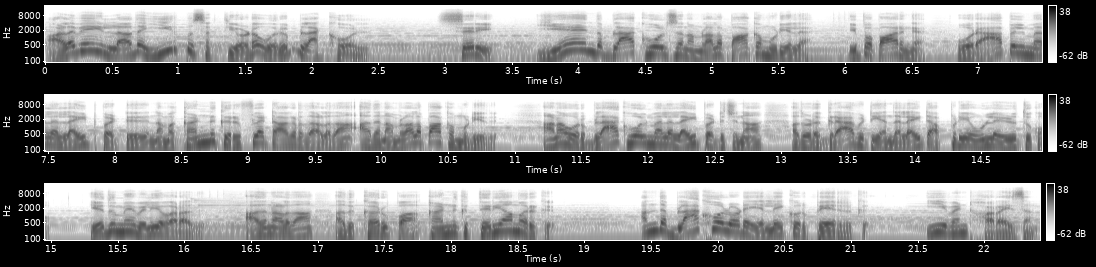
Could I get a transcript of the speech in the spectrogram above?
அளவே இல்லாத ஈர்ப்பு சக்தியோட ஒரு Black ஹோல் சரி ஏன் இந்த Black ஹோல்ஸை நம்மளால பார்க்க முடியல? இப்ப பாருங்க ஒரு ஆப்பிள் மேல லைட் பட்டு நம்ம கண்ணுக்கு ரிஃப்ளெக்ட் ஆகுறதால தான் அதை நம்மளால பார்க்க முடியுது. ஆனா ஒரு Black ஹோல் மேல லைட் பட்டுச்சுன்னா அதோட கிராவிட்டி அந்த லைட் அப்படியே உள்ள இழுத்துக்கும். எதுவுமே வெளியே வராது. அதனால தான் அது கருப்பா கண்ணுக்கு தெரியாம இருக்கு. அந்த Black ஹோலோட எல்லைக்கு ஒரு பேர் இருக்கு. ஈவெண்ட் ஹொரைசன்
